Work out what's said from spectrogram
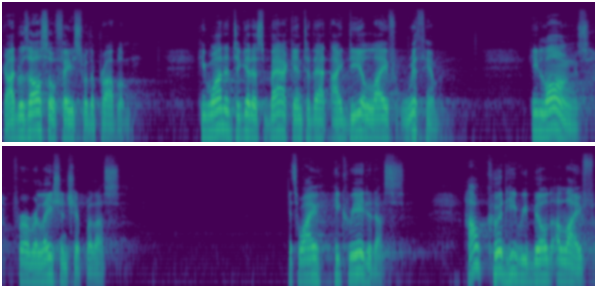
God was also faced with a problem. He wanted to get us back into that ideal life with Him. He longs for a relationship with us. It's why He created us. How could He rebuild a life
